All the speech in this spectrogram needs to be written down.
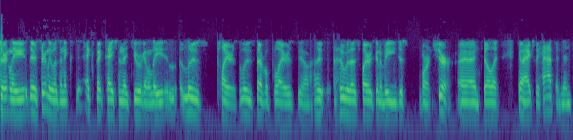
certainly there certainly was an ex- expectation that you were going to lose players, lose several players. You know, who, who were those players going to be? You just weren't sure until it, you know, actually happened. And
